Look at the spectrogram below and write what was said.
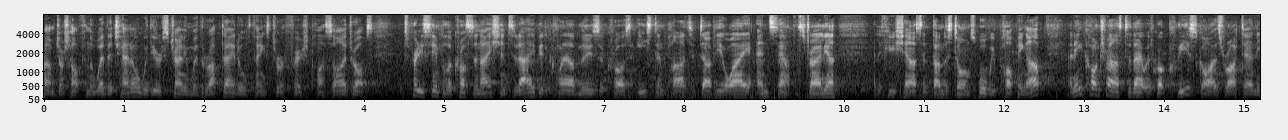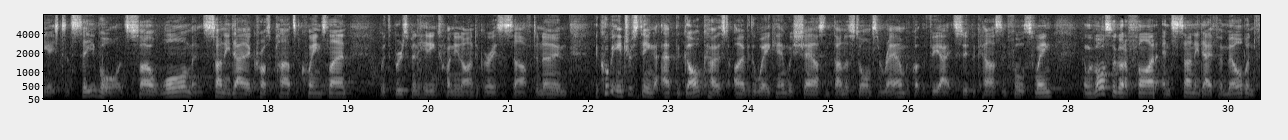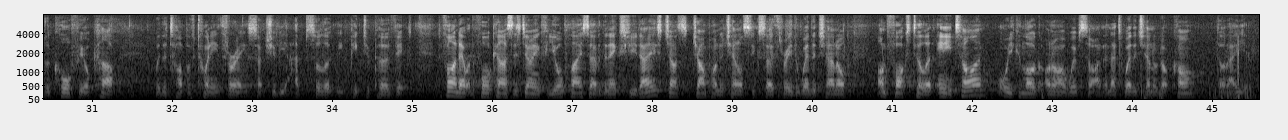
Hi, I'm Josh Holt from the Weather Channel with your Australian weather update, all thanks to Refresh Plus eye drops. It's pretty simple across the nation today. A bit of cloud moves across eastern parts of WA and South Australia, and a few showers and thunderstorms will be popping up. And in contrast to that, we've got clear skies right down the eastern seaboard. So a warm and sunny day across parts of Queensland with Brisbane hitting 29 degrees this afternoon. It could be interesting at the Gold Coast over the weekend with showers and thunderstorms around. We've got the V8 supercars in full swing, and we've also got a fine and sunny day for Melbourne for the Caulfield Cup with a top of 23, so it should be absolutely picture perfect. Find out what the forecast is doing for your place over the next few days, just jump onto Channel 603, the Weather Channel, on Foxtel at any time, or you can log on our website, and that's weatherchannel.com.au.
